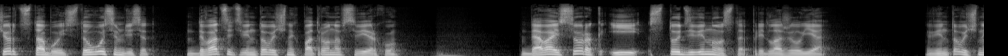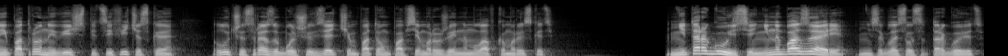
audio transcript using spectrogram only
Черт с тобой, 180. 20 винтовочных патронов сверху. Давай 40 и 190, предложил я. Винтовочные патроны вещь специфическая. Лучше сразу больше взять, чем потом по всем оружейным лавкам рыскать. Не торгуйся, не на базаре, не согласился торговец.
